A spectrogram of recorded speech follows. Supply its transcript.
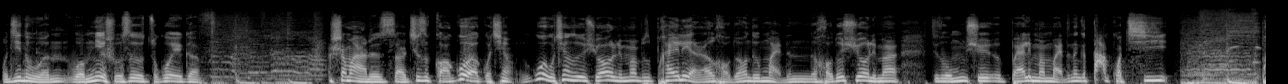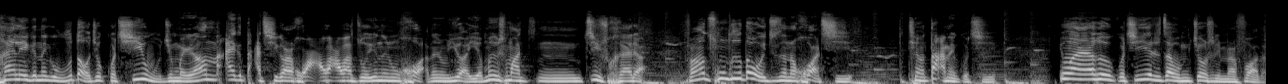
我记得我我们那时候是做过一个。什么样的事儿，就是刚过完国庆，过国庆时候学校里面不是排练，然后好多人都买的，好多学校里面就是我们学班里面买的那个大国旗，排了一个那个舞蹈叫国旗舞，就每人拿一个大旗杆，哗哗哗左右那种晃那种乐，也没有什么嗯技术含量，反正从头到尾就在那晃旗，挺大那国旗。用完然后国旗一直在我们教室里面放的，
